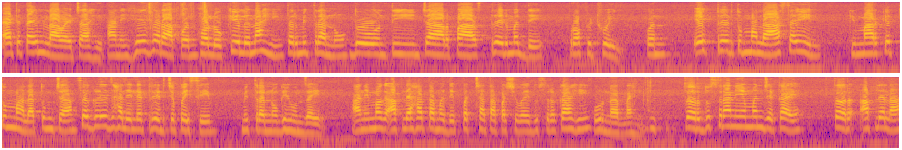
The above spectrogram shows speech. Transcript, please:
ॲट अ टाइम लावायच्या आहेत. आणि हे जर आपण फॉलो केलं नाही तर मित्रांनो दोन तीन चार पाच ट्रेडमध्ये प्रॉफिट होईल. पण एक ट्रेड तुम्हाला असा येईल की मार्केट तुम्हाला तुमच्या सगळे झालेल्या ट्रेडचे पैसे मित्रांनो घेऊन जाईल. आणि मग आपल्या हातामध्ये पश्चातापाशिवाय दुसरं काही उरणार नाही. तर दुसरा नियम म्हणजे काय? तर आपल्याला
